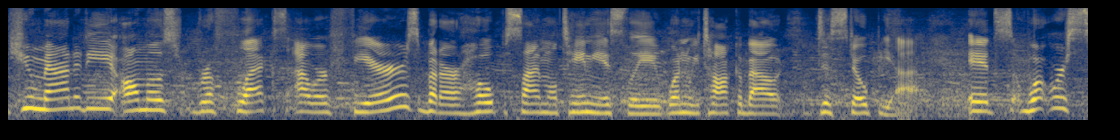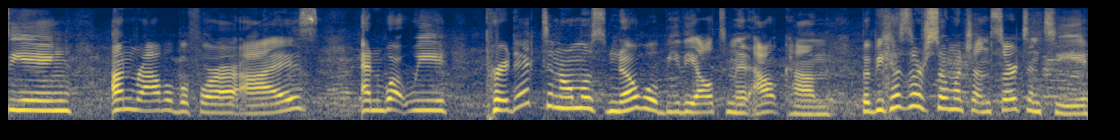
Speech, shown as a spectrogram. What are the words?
humanity almost reflects our fears but our hope simultaneously when we talk about dystopia. It's what we're seeing unravel before our eyes and what we predict and almost know will be the ultimate outcome. But because there's so much uncertainty,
